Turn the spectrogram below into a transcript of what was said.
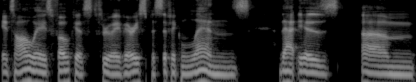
it's always focused through a very specific lens that is um,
